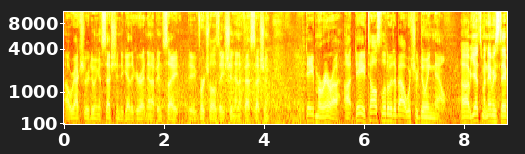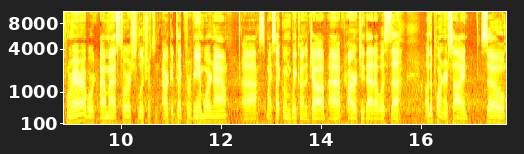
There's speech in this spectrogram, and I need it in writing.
Uh, we're actually doing a session together here at NetApp Insight, a virtualization NFS session. Dave Morera. Uh, Dave, tell us a little bit about what you're doing now. Uh, yes, my name is Dave Morera. Work, I'm a storage solutions architect for VMware now. Uh, it's my second week on the job. Uh, prior to that, I was uh, on the partner side. So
